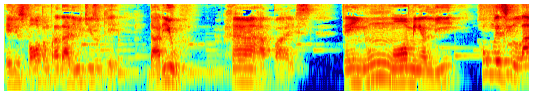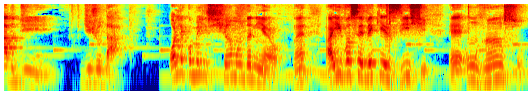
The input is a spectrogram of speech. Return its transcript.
Eles voltam para Dario e diz o quê? Dario, ah, rapaz, tem um homem ali, um exilado de, de Judá. Olha como eles chamam Daniel, né? Aí você vê que existe é, um ranço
